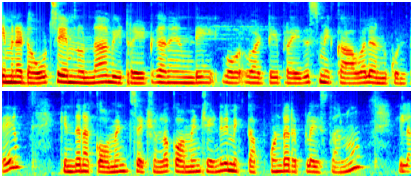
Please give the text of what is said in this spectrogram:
ఏమైనా డౌట్స్ ఏమైనా ఉన్నా వీటి రేట్ కానివ్వండి వాటి ప్రైజెస్ మీకు కావాలనుకుంటే కింద నా కామెంట్ సెక్షన్లో కామెంట్ చేయండి మీకు తప్పకుండా రిప్లై ఇస్తాను. ఇలా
